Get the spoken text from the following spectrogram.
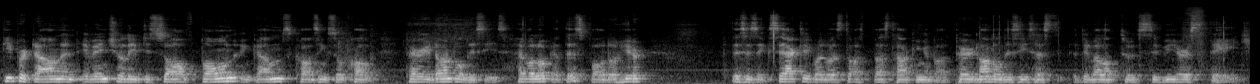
deeper down and eventually dissolve bone and gums, causing so-called periodontal disease. Have a look at this photo here. This is exactly what I was, was talking about. Periodontal disease has developed to a severe stage.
